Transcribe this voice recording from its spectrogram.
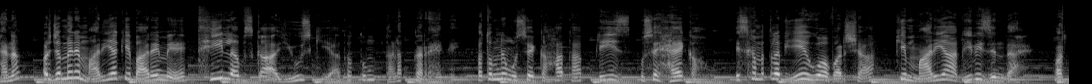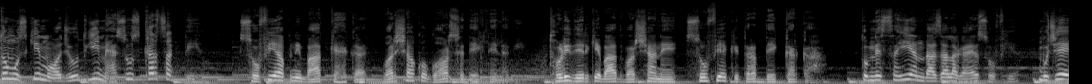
है ना? और जब मैंने मारिया के बारे में थी लफ्ज का यूज़ किया तो तुम तड़प कर रह गई। और तुमने मुझसे कहा था, प्लीज़, उसे है कहो। इसका मतलब ये हुआ, वर्षा, कि मारिया अभी भी ज़िंदा है और तुम उसकी मौजूदगी महसूस कर सकती हो। सोफिया अपनी बात कहकर वर्षा को गौर से देखने लगी। थोड़ी देर के बाद वर्षा ने सोफिया की तरफ़ देखकर कहा तुमने सही अंदाज़ा लगाया, सोफिया। मुझे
